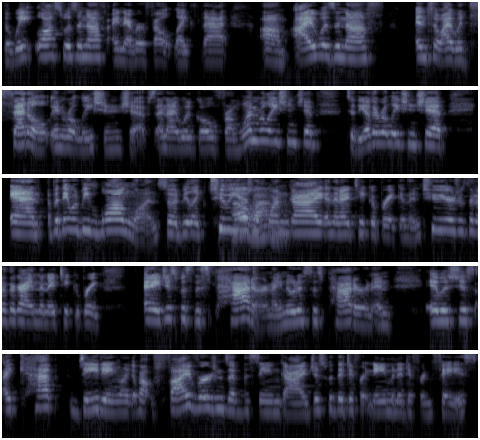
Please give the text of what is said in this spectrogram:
the weight loss was enough. I never felt like that um, I was enough. And so I would settle in relationships and I would go from one relationship to the other relationship. And, but they would be long ones. So it'd be like two oh, years with wow. one guy and then I'd take a break and then two years with another guy and then I'd take a break. And it just was this pattern. I noticed this pattern. And it was just I kept dating like about five versions of the same guy, just with a different name and a different face,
